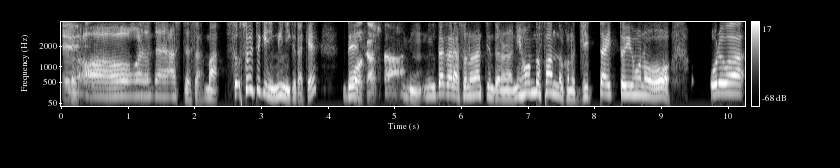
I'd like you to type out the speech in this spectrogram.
だから、えー、ああー、おはようございますってさ、まあそ、そういう時に見に行くだけ？で、わかった。うん、だから、そのなんて言うんだろうな、日本のファンのこの実態というものを、俺は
